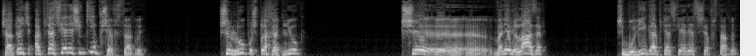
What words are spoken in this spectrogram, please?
și atunci ar putea să fie ales și Ghimpul șeful statului. Și Lupu, și Plahătniuc, și uh, uh, Valeriu Lazar, și Buliga ar putea să fie ales șeful statului.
